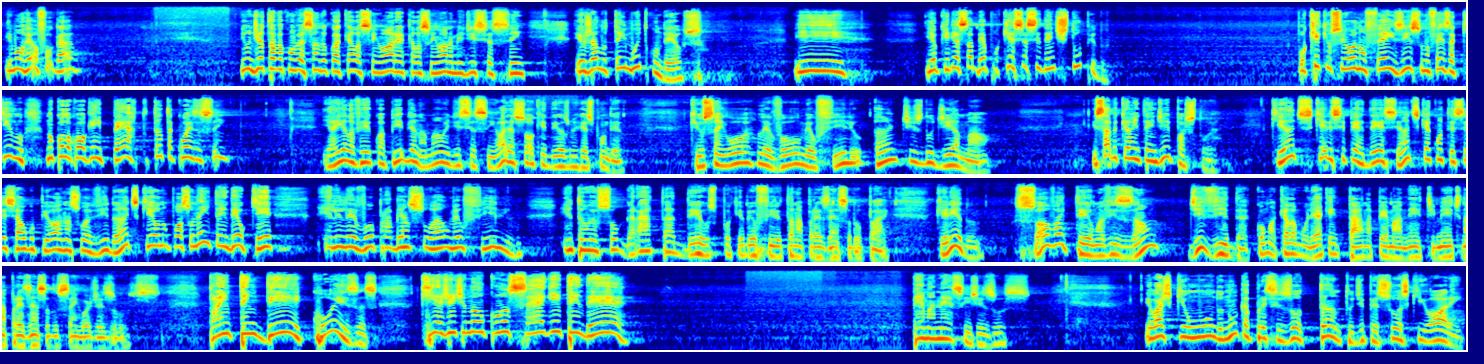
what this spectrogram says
e morreu afogado. E um dia eu estava conversando com aquela senhora, e aquela senhora me disse assim: Eu já lutei muito com Deus. E, e eu queria saber por que esse acidente estúpido. Por que, que o Senhor não fez isso, não fez aquilo, não colocou alguém perto, tanta coisa assim? E aí ela veio com a Bíblia na mão e disse assim: Olha só o que Deus me respondeu. Que o Senhor levou o meu filho antes do dia mau e sabe o que eu entendi, pastor? Que antes que ele se perdesse, antes que acontecesse algo pior na sua vida, antes que eu não possa nem entender o que, ele levou para abençoar o meu filho. Então eu sou grata a Deus porque meu filho está na presença do Pai. Querido, só vai ter uma visão de vida como aquela mulher quem está na, permanentemente na presença do Senhor Jesus. Para entender coisas que a gente não consegue entender. Permanece em Jesus. Eu acho que o mundo nunca precisou tanto de pessoas que orem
